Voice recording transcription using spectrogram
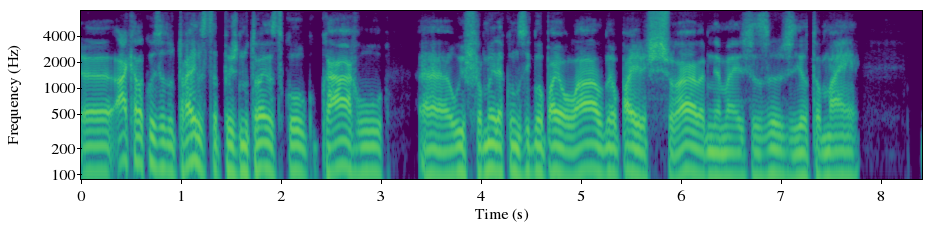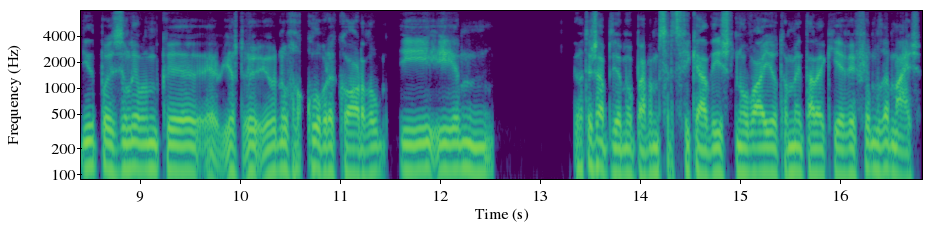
Uh, há aquela coisa do trânsito, depois no trânsito com, com o carro, uh, o enfermeiro a conduzir meu pai ao lado, meu pai a chorar, a minha mãe, Jesus, e eu também. E depois eu lembro-me que eh, eu, eu, no recobro acordo e, e hum, eu até já pedi ao meu pai para me certificar disto, não vai eu também estar aqui a ver filmes a mais.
